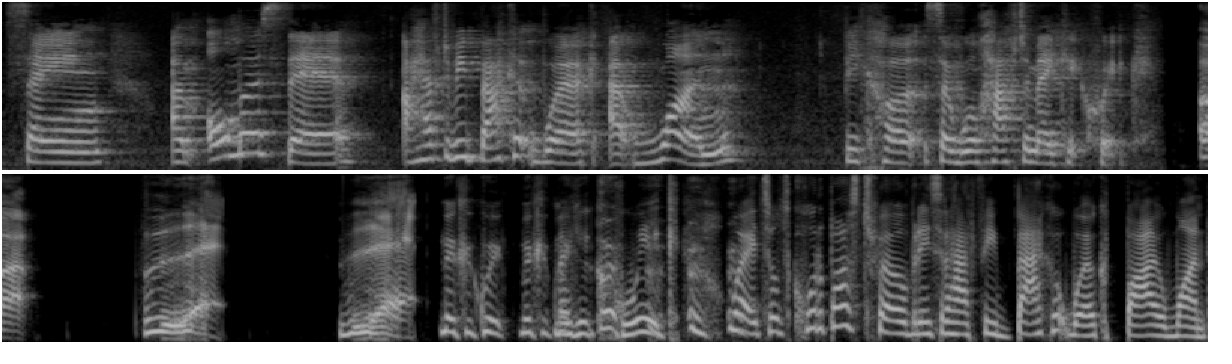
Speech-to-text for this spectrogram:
saying, I'm almost there. I have to be back at work at 1 because so we'll have to make it quick. Uh, Make it quick. Make it quick. Make it quick. Uh, uh, uh, Wait, so it's quarter past 12 and he said I have to be back at work by one.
